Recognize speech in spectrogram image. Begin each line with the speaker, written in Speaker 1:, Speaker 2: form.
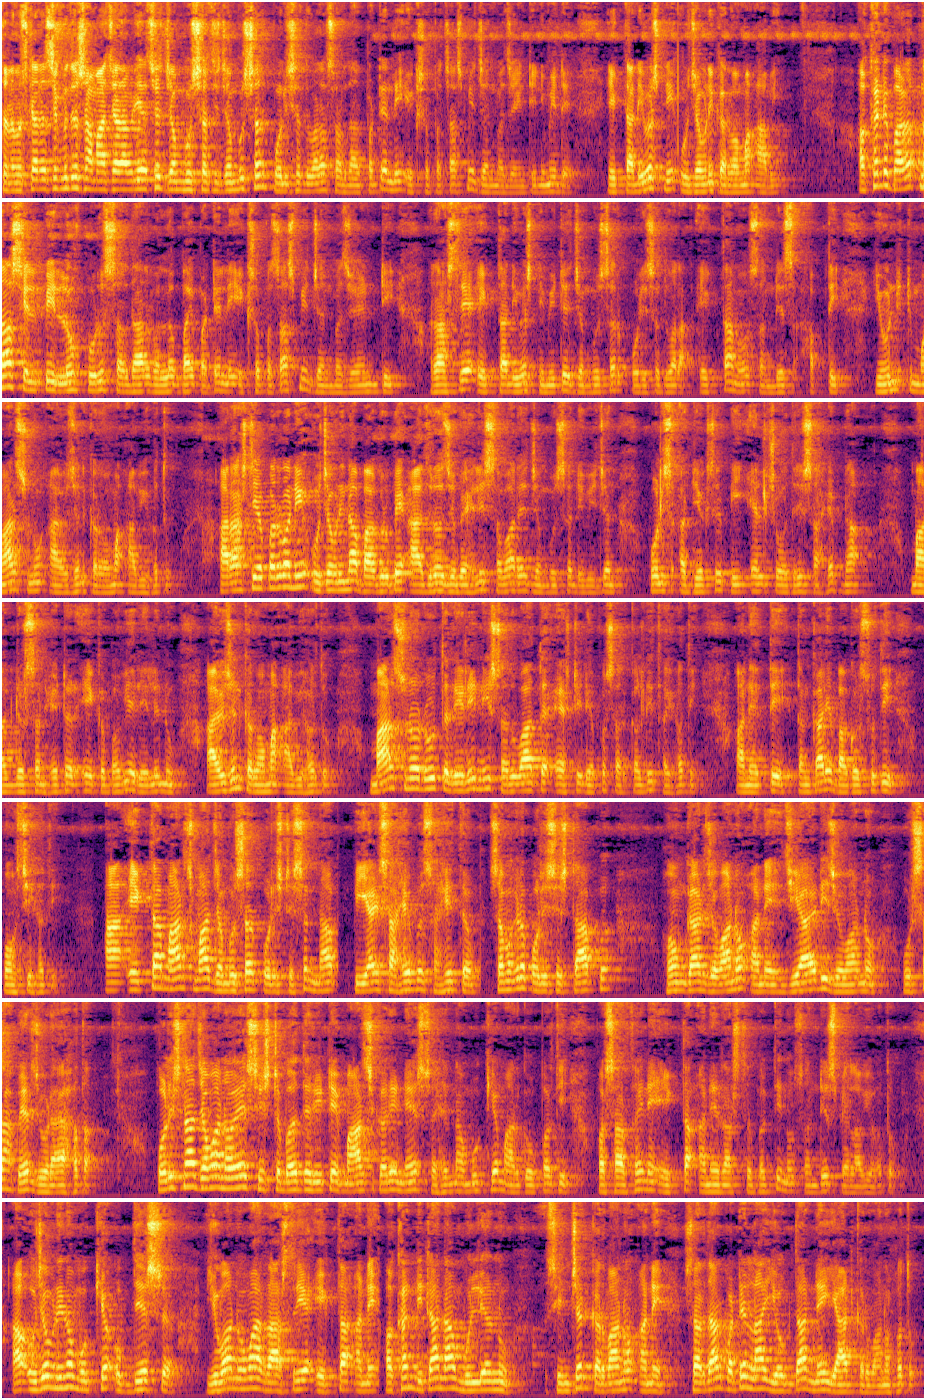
Speaker 1: તો નમસ્કાર દર્શક મિત્રો, સમાચાર આવી રહ્યા છે. જંબુસરથી જંબુસર પોલીસ દ્વારા સરદાર પટેલની એકસો પચાસમી જન્મ જયંતિ નિમિત્તે એકતા દિવસની ઉજવણી કરવામાં આવી. અખંડ ભારતના શિલ્પી લોહ પુરુષ સરદાર વલ્લભભાઈ પટેલની એકસો પચાસમી જન્મ જયંતિ રાષ્ટ્રીય એકતા દિવસ નિમિત્તે જંબુસર પોલીસ દ્વારા એકતાનો સંદેશ આપતી યુનિટ માર્ચનું આયોજન કરવામાં આવ્યું હતું. આ રાષ્ટ્રીય પર્વની ઉજવણીના ભાગરૂપે આજરોજ વહેલી સવારે જંબુસર ડિવિઝન પોલીસ અધ્યક્ષ પી એલ ચૌધરી સાહેબના માર્ગદર્શન હેઠળ એક ભવ્ય રેલીનું આયોજન કરવામાં આવ્યું હતું. માર્ચનો રૂટ રેલીની શરૂઆત એસટી ડેપો સર્કલથી થઈ હતી અને તે ટંકારી ભાગોળ સુધી પહોંચી હતી. આ એકતા માર્ચમાં જંબુસર પોલીસ સ્ટેશનના પીઆઈ સાહેબ સહિત સમગ્ર પોલીસ સ્ટાફ, હોમગાર્ડ જવાનો અને જીઆરડી જવાનો ઉત્સાહભેર જોડાયા હતા. પોલીસના જવાનોએ શિસ્તબદ્ધ રીતે માર્ચ કરીને શહેરના મુખ્ય માર્ગો પરથી પસાર થઈને એકતા અને રાષ્ટ્રભક્તિનો સંદેશ ફેલાવ્યો હતો. આ ઉજવણીનો મુખ્ય ઉદ્દેશ યુવાનોમાં રાષ્ટ્રીય એકતા અને અખંડિતાના મૂલ્યનું સિંચન કરવાનો અને સરદાર પટેલના યોગદાનને યાદ કરવાનો હતો.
